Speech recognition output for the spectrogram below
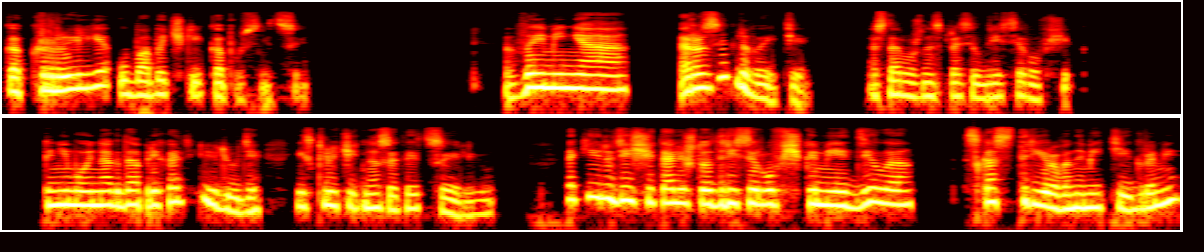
как крылья у бабочки-капустницы. — Вы меня разыгрываете? — осторожно спросил дрессировщик. К нему иногда приходили люди исключительно с этой целью. Такие люди считали, что дрессировщик имеет дело с кастрированными тиграми,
